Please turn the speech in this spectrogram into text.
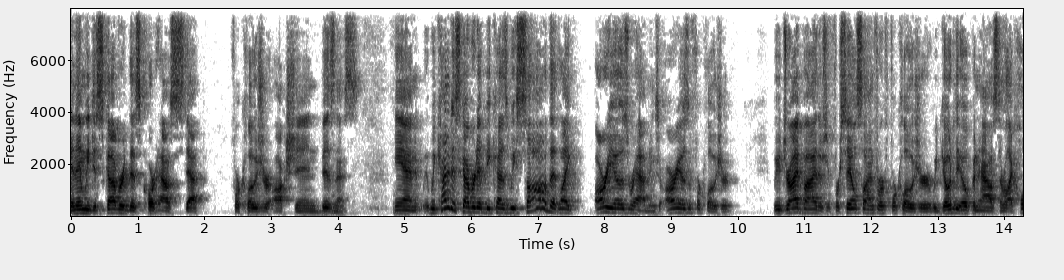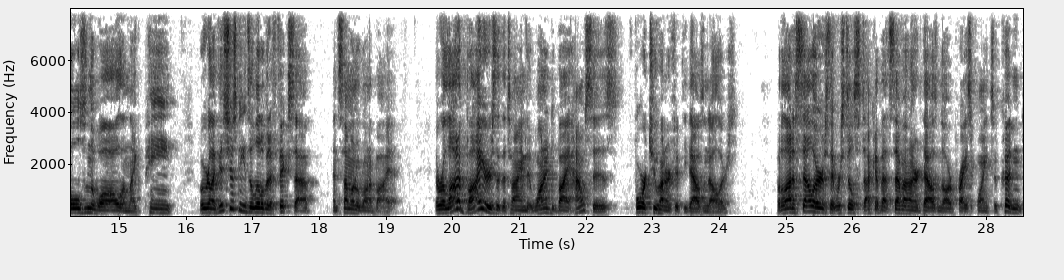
And then we discovered this courthouse step foreclosure auction business. And we kind of discovered it because we saw that like REOs were happening. So REOs of foreclosure. We'd drive by, there's a for sale sign for foreclosure. We'd go to the open house, and there were like holes in the wall and like paint. But we were like, this just needs a little bit of fix up, and someone would want to buy it. There were a lot of buyers at the time that wanted to buy houses for $250,000, but a lot of sellers that were still stuck at that $700,000 price point, so couldn't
